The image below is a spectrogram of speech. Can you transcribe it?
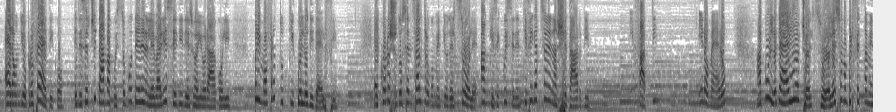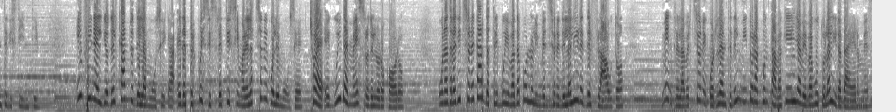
Era un dio profetico ed esercitava questo potere nelle varie sedi dei suoi oracoli, primo fra tutti quello di Delfi. È conosciuto senz'altro come dio del sole, anche se questa identificazione nasce tardi. Infatti, in Omero, Apollo ed Elio, cioè il sole, sono perfettamente distinti. Infine è il dio del canto e della musica ed è per questo in strettissima relazione con le muse, cioè è guida e maestro del loro coro. Una tradizione tarda attribuiva ad Apollo l'invenzione della lira e del flauto, mentre la versione corrente del mito raccontava che egli aveva avuto la lira da Hermes.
